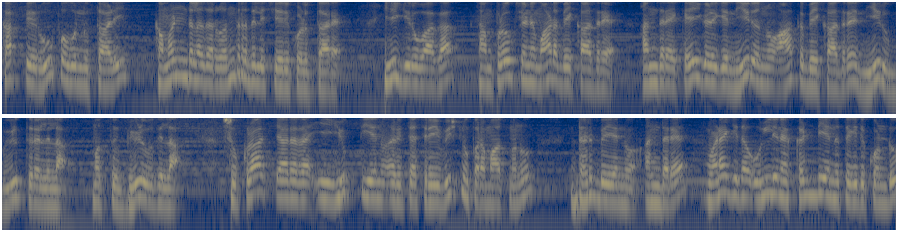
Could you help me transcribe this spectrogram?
ಕಪ್ಪೆ ರೂಪವನ್ನು ತಾಳಿ ಕಮಂಡಲದ ರಂಧ್ರದಲ್ಲಿ ಸೇರಿಕೊಳ್ಳುತ್ತಾರೆ. ಹೀಗಿರುವಾಗ ಸಂಪ್ರೋಕ್ಷಣೆ ಮಾಡಬೇಕಾದರೆ, ಅಂದರೆ ಕೈಗಳಿಗೆ ನೀರನ್ನು ಹಾಕಬೇಕಾದರೆ ನೀರು ಬೀಳುತ್ತಿರಲಿಲ್ಲ ಮತ್ತು ಬೀಳುವುದಿಲ್ಲ. ಶುಕ್ರಾಚಾರ್ಯರ ಈ ಯುಕ್ತಿಯನ್ನು ಅರಿತ ಶ್ರೀ ವಿಷ್ಣು ಪರಮಾತ್ಮನು ದರ್ಬೆಯನ್ನು ಅಂದರೆ ಒಣಗಿದ ಹುಲ್ಲಿನ ಕಡ್ಡಿಯನ್ನು ತೆಗೆದುಕೊಂಡು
